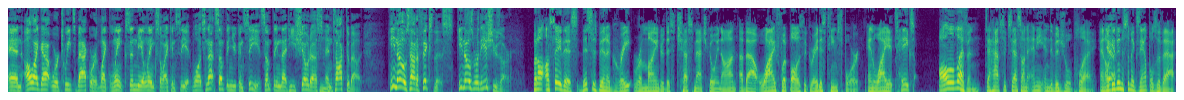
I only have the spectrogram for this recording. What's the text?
and all I got were tweets back or like link. Send me a link so I can see it. Well, it's not something you can see. It's something that he showed us mm. and talked about. He knows how to fix this. He knows where the issues are. But I'll, I'll, say this. This has been a great reminder, this chess match going on about why football is the greatest team sport and why it takes all 11 to have success on any individual play. And I'll yeah. get into some examples of that.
